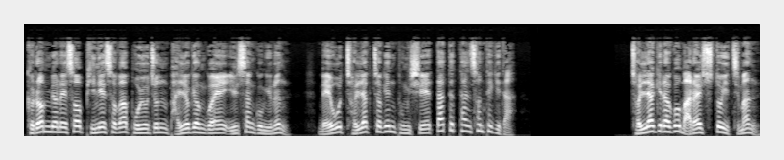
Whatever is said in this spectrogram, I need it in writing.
그런 면에서 빈에서가 보여준 반려견과의 일상 공유는 매우 전략적인 동시에 따뜻한 선택이다. 전략이라고 말할 수도 있지만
